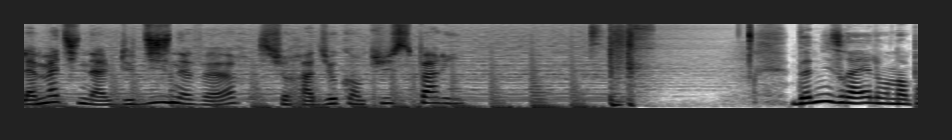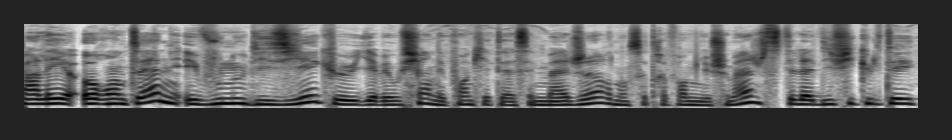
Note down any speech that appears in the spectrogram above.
La matinale de 19h sur Radio Campus Paris. Dan Israël, on en parlait hors antenne et vous nous disiez qu'il y avait aussi un des points qui était assez majeur dans cette réforme du chômage, c'était la difficulté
